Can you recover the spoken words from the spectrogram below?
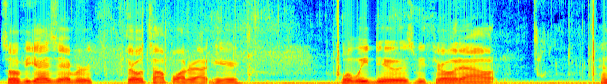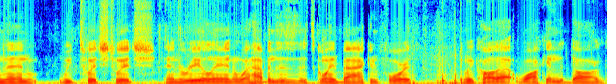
So if you guys ever throw top water out here, what we do is we throw it out and then we twitch, twitch, and reel in. And what happens is it's going back and forth, and we call that walking the dog.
